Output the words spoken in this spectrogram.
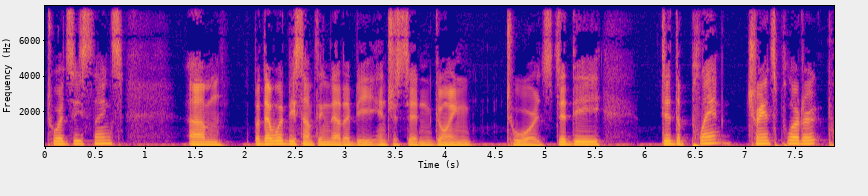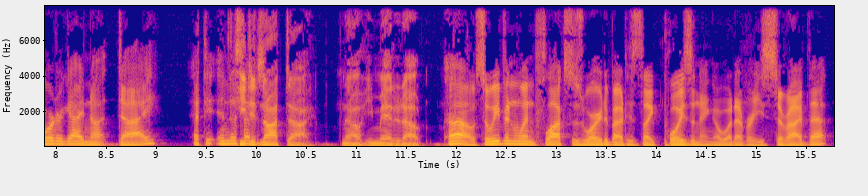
towards these things. Um, but that would be something that I'd be interested in going towards. Did the did the plant transporter porter guy not die at the in this? he did not die. No, he made it out. Oh, so even when Phlox was worried about his like poisoning or whatever, he survived that.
